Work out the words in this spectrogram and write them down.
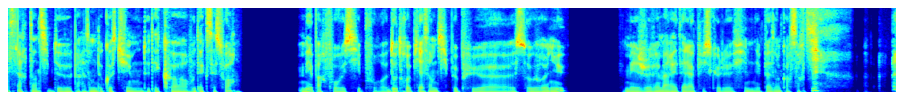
certains types de, par exemple, de costumes ou de décors ou d'accessoires mais parfois aussi pour d'autres pièces un petit peu plus euh, saugrenues. Mais je vais m'arrêter là puisque le film n'est pas encore sorti.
